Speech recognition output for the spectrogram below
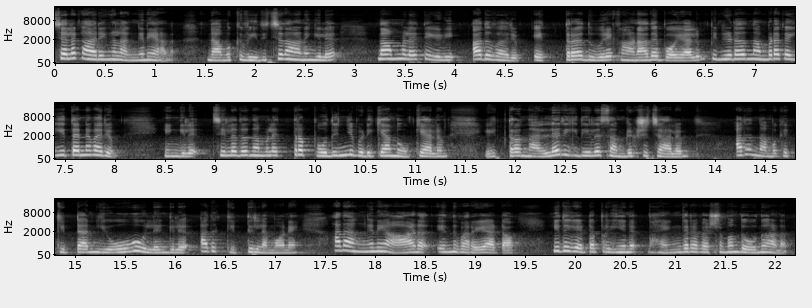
ചില കാര്യങ്ങൾ അങ്ങനെയാണ്. നമുക്ക് വിധിച്ചതാണെങ്കിൽ നമ്മളെ തേടി അത് വരും. എത്ര ദൂരെ കാണാതെ പോയാലും പിന്നീട് അത് നമ്മുടെ കയ്യിൽ തന്നെ വരും. എങ്കിൽ ചിലത് നമ്മൾ എത്ര പൊതിഞ്ഞു പിടിക്കാൻ നോക്കിയാലും എത്ര നല്ല രീതിയിൽ സംരക്ഷിച്ചാലും അത് നമുക്ക് കിട്ടാൻ യോഗമില്ലെങ്കിൽ അത് കിട്ടില്ല മോനെ. അതങ്ങനെയാണ് എന്ന് പറയാട്ടോ ഇത് കേട്ട പ്രിയന് ഭയങ്കര വിഷമം തോന്നുകയാണ്.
